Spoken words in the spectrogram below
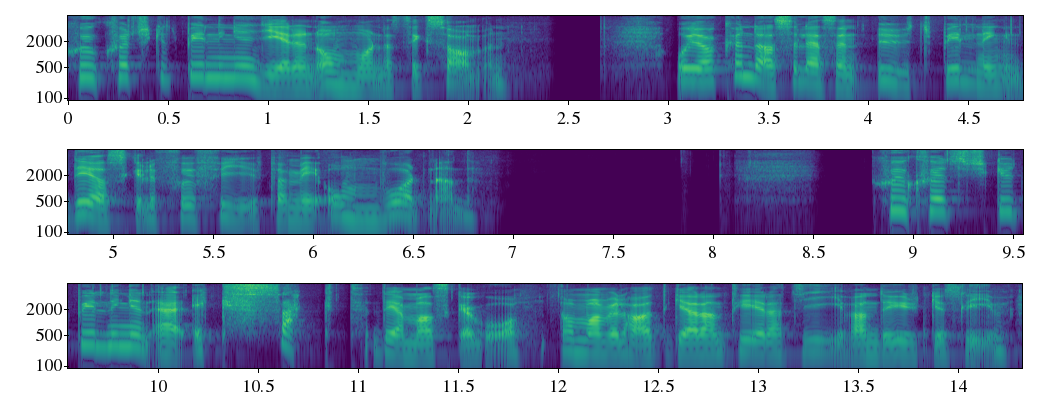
Sjuksköterskeutbildningen ger en omvårdnadsexamen. Och jag kunde alltså läsa en utbildning där jag skulle få fördjupa mig i omvårdnad. Sjuksköterskeutbildningen är exakt det man ska gå om man vill ha ett garanterat givande yrkesliv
